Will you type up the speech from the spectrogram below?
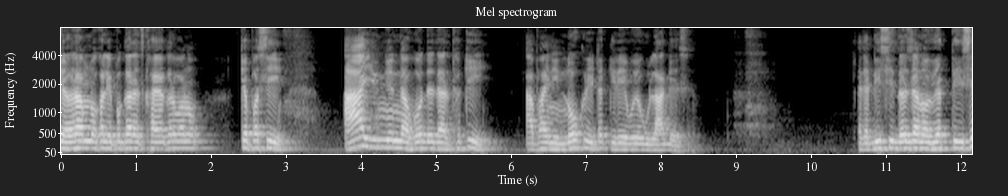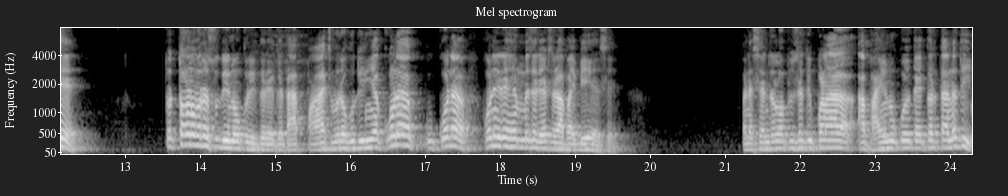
કે હરામનો ખાલી પગાર જ ખાયા કરવાનો? કે પછી આ યુનિયનના હોદ્દેદાર થકી આ ભાઈની નોકરી ટકી રહી હોય એવું લાગે છે? એટલે ડીસી દરજાનો વ્યક્તિ છે, તો ત્રણ વર્ષ સુધી નોકરી કરે કે આ પાંચ વર્ષ સુધી અહીંયા કોના કોના, કોની રહેમ નજર હેઠળ આ ભાઈ બે છે? અને સેન્ટ્રલ ઓફિસેથી પણ આ આ ભાઈનું કોઈ કંઈ કરતા નથી?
